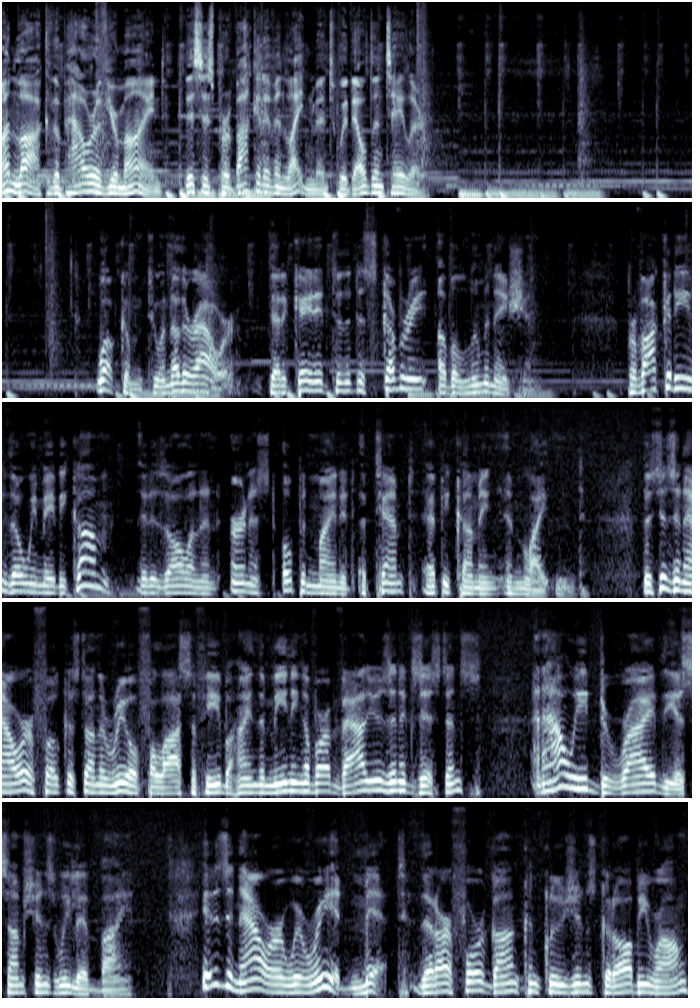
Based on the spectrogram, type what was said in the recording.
Unlock the power of your mind. This is Provocative Enlightenment with Eldon Taylor. Welcome to another hour dedicated to the discovery of illumination. Provocative though we may become, it is all in an earnest, open minded attempt at becoming enlightened. This is an hour focused on the real philosophy behind the meaning of our values and existence and how we derive the assumptions we live by. It is an hour where we admit that our foregone conclusions could all be wrong,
